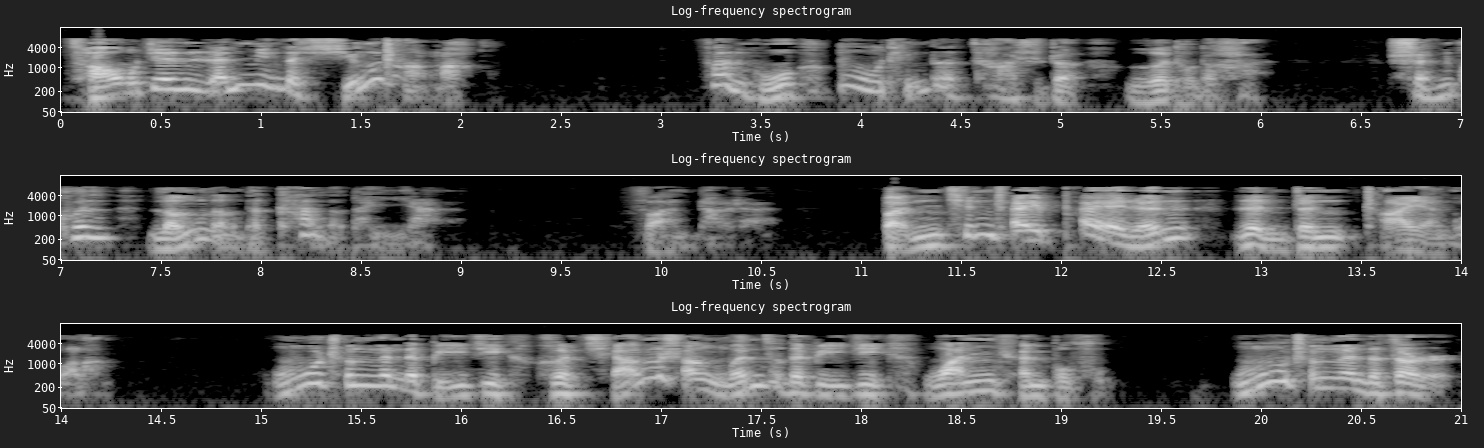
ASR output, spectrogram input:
草菅人命的刑场嘛！”范谷不停的擦拭着额头的汗。沈坤冷冷的看了他一眼：“范大人。”本钦差派人认真查验过了，吴承恩的笔迹和墙上文字的笔迹完全不符。吴承恩的字儿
